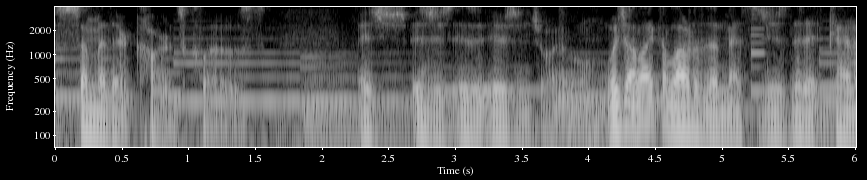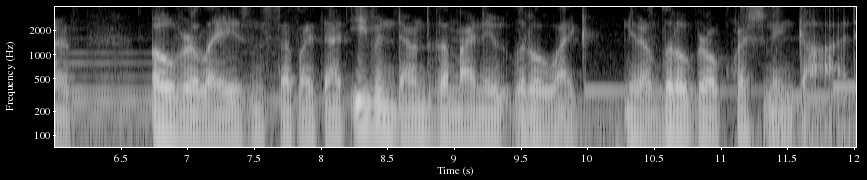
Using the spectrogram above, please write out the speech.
some of their cards closed it's, it's just it was enjoyable which i like a lot of the messages that it kind of overlays and stuff like that even down to the minute little like you know little girl questioning god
